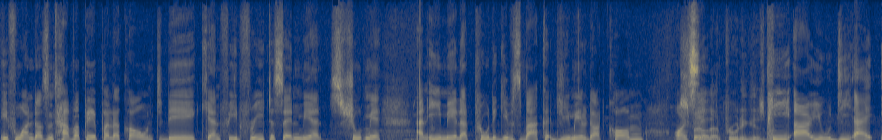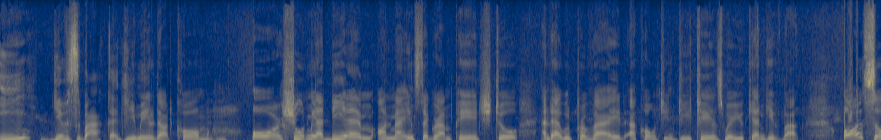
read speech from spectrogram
If one doesn't have a PayPal account, they can feel free to send me and shoot me an email at prudiegivesback at gmail.com or Spell send that Prudie Gives Back. P-R-U-D-I-E givesback at gmail.com mm -hmm. or shoot me a DM on my Instagram page too and I will provide accounting details where you can give back also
